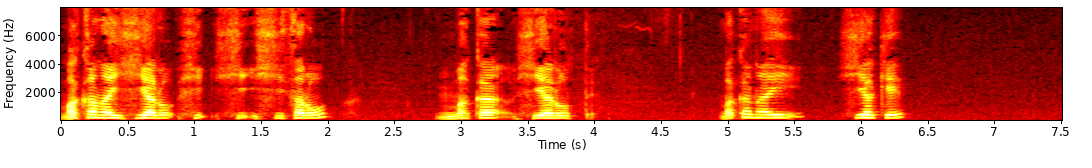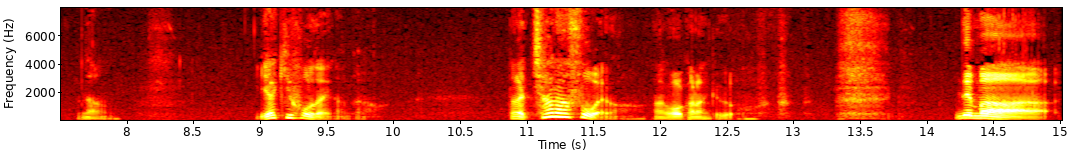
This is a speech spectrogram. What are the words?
まかないヒヤロ、ヒ、ヒ、ヒサロ？まか、ヒヤロって。まかない日焼け？なん？焼き放題なんかな？なんかチャラそうやな。なんかわからんけど。で、まあ、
